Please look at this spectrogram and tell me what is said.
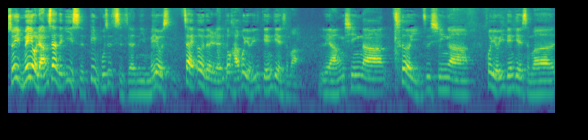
所以没有良善的意思，并不是指着你没有再恶的人都还会有一点点什么良心啊、恻隐之心啊，会有一点点什么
